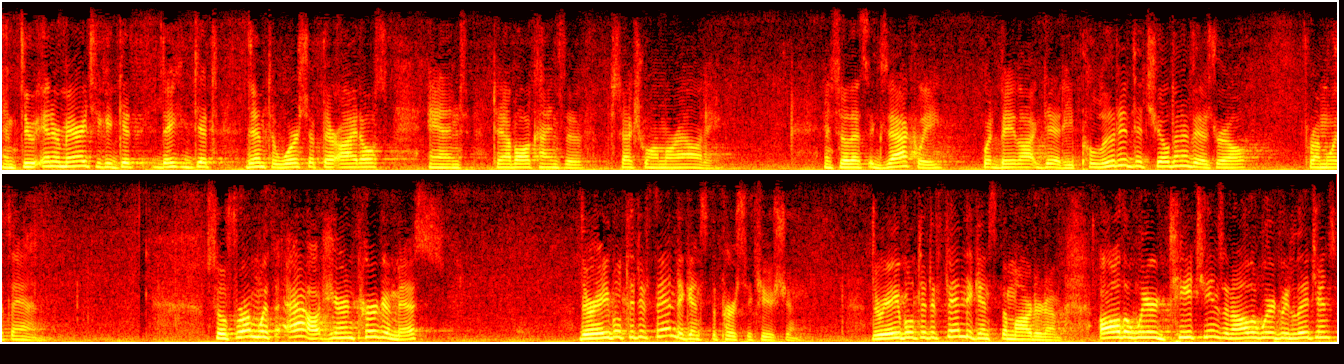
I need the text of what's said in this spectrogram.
And through intermarriage he could get they could get them to worship their idols and to have all kinds of sexual immorality. And so that's exactly what Balak did. He polluted the children of Israel from within. So from without, here in Pergamus, they're able to defend against the persecution. They're able to defend against the martyrdom. All the weird teachings and all the weird religions,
